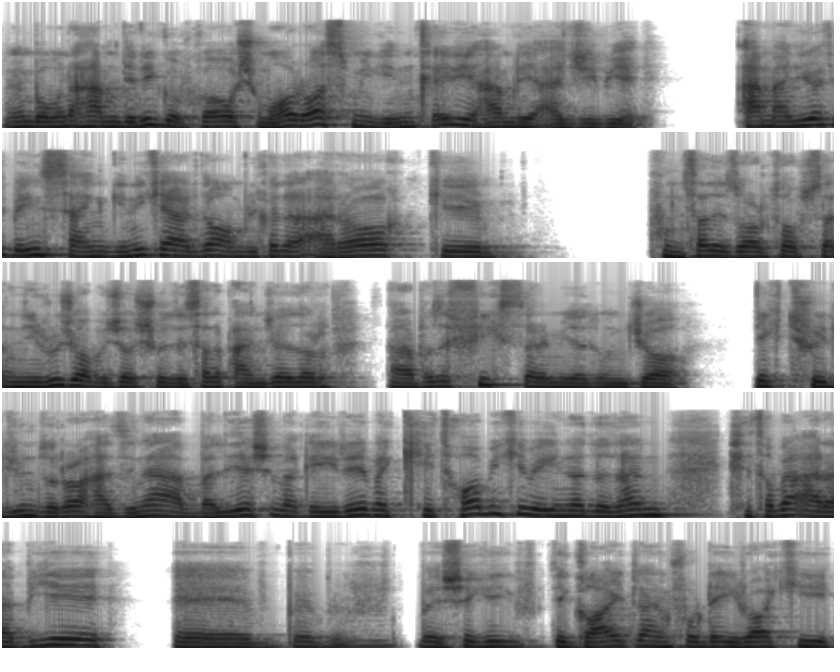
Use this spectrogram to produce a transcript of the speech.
به عنوان همدلی گفت که شما راست میگین خیلی حمله عجیبیه. عملیات به این سنگینی کرده آمریکا در عراق که 500 هزار تا نیرو جابجا شده 150 هزار سرباز فیکس داره میاد اونجا. یک تریلیون دلار هزینه اولیش و غیره و کتابی که به اینا دادن کتاب عربی به شکلی the guideline for the Iraqi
